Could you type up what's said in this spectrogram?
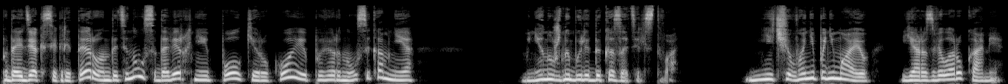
Подойдя к секретеру, он дотянулся до верхней полки рукой и повернулся ко мне — мне нужны были доказательства. «Ничего не понимаю», — я развела руками.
